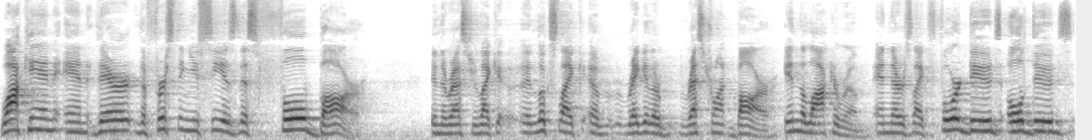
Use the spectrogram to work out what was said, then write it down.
Walk in, and there, the first thing you see is this full bar in the restroom. Like it, it, looks like a regular restaurant bar in the locker room, and there's like four dudes, old dudes,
